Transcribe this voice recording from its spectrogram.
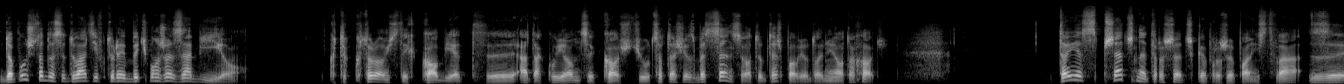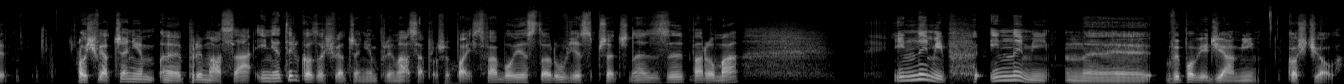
dopuszcza do sytuacji, w której być może zabiją którąś z tych kobiet y, atakujących Kościół, co też jest bez sensu, o tym też powiem, to nie o to chodzi. To jest sprzeczne troszeczkę, proszę Państwa, z oświadczeniem e, prymasa i nie tylko z oświadczeniem prymasa, proszę Państwa, bo jest to również sprzeczne z paroma innymi, innymi e, wypowiedziami Kościoła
